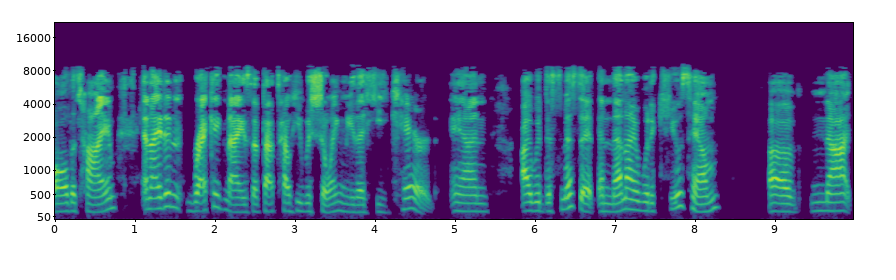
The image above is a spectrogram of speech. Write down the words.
all the time. And I didn't recognize that that's how he was showing me that he cared. And I would dismiss it. And then I would accuse him of not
